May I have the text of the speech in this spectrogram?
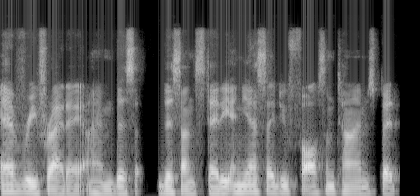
every friday i'm this this unsteady and yes i do fall sometimes but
